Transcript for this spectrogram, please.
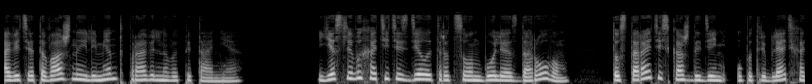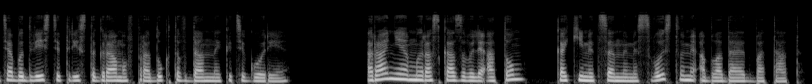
А ведь это важный элемент правильного питания. Если вы хотите сделать рацион более здоровым, то старайтесь каждый день употреблять хотя бы 200-300 граммов продуктов данной категории. Ранее мы рассказывали о том, какими ценными свойствами обладает батат.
